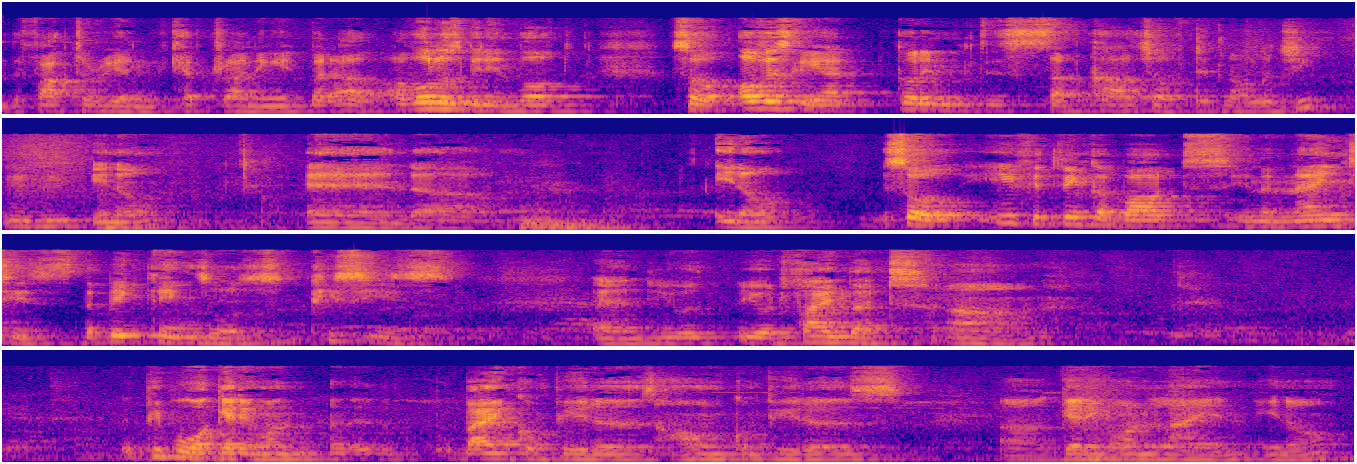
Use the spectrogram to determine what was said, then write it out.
the factory and we kept running it. But I, I've always been involved. So obviously, I got into this subculture of technology, you know, and um, you know. So if you think about in the '90s, the big things was PCs, and you would, you would find that um, people were getting on uh, buying computers, home computers, uh, getting online, you know.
